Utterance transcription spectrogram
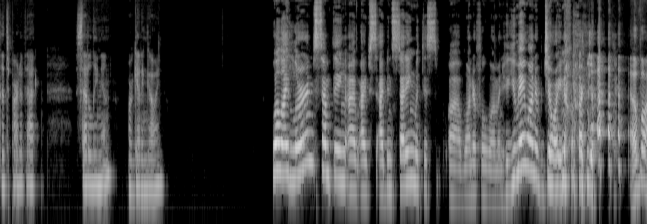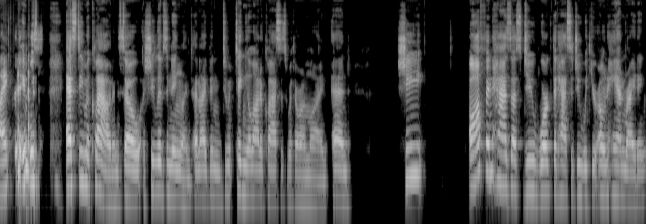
that's part of that settling in or getting going? Well, I learned something. I, have I've been studying with this uh, wonderful woman who you may want to join on your. oh boy, her name is Esty McLeod, and so she lives in England. And I've been doing taking a lot of classes with her online, and she often has us do work that has to do with your own handwriting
